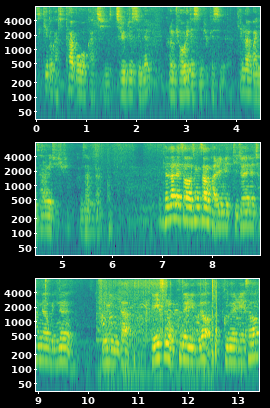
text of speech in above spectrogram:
스키도 같이 타고 같이 즐길 수 있는 그런 겨울이 됐으면 좋겠습니다. 켈란 많이 사랑해 주십시오. 감사합니다. 켈란에서 생산 관리 및 디자인에 참여하고 있는 조입니다. 베이스는 오크밸리고요. 오크밸리에서 어,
